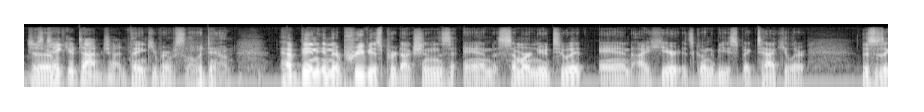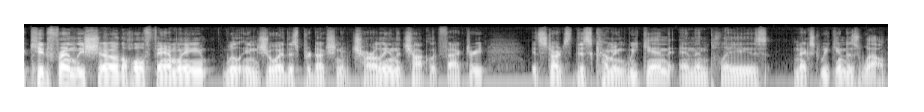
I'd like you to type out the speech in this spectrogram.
Just their- take your time, Judd. Thank you very much. Slow it down. Have been in their previous productions, and some are new to it, and I hear it's going to be spectacular. This is a kid friendly show. The whole family will enjoy this production of Charlie and the Chocolate Factory. It starts this coming weekend and then plays next weekend as well.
